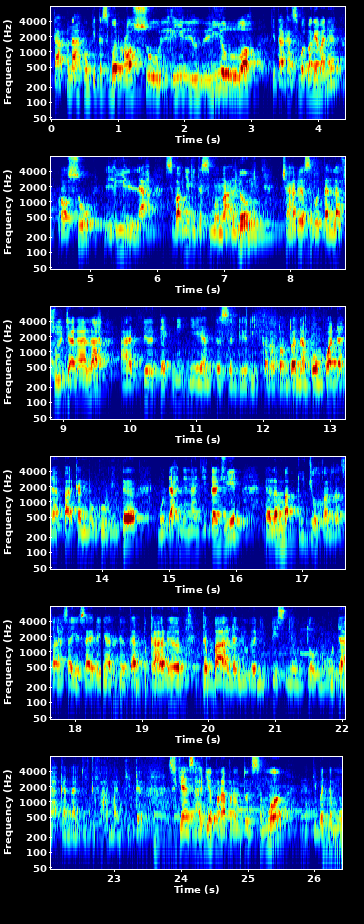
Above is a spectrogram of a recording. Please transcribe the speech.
Tak pernah pun kita sebut rasul lillah kita akan sebut bagaimana? Rasulillah. Sebabnya kita semua maklum cara sebutan lafzul jalalah ada tekniknya yang tersendiri. Kalau tuan-tuan dan puan-puan dah dapatkan buku kita, mudahnya ngaji tajwid dalam bab tujuh kalau tak salah saya, saya dah nyatakan perkara tebal dan juga nipis ni untuk memudahkan lagi kefahaman kita. Sekian sahaja para penonton semua. Nanti bertemu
